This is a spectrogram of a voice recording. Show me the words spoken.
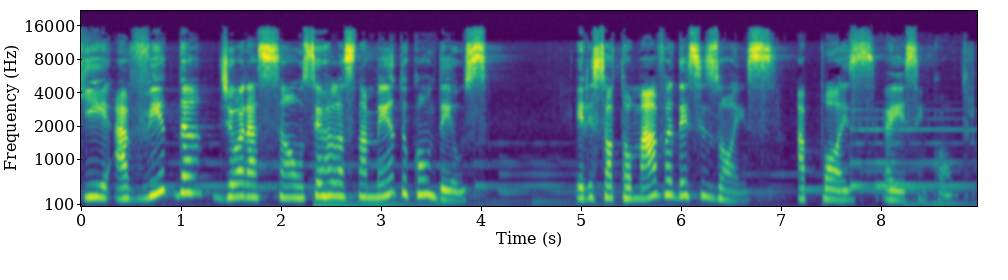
que a vida de oração, o seu relacionamento com Deus, ele só tomava decisões após esse encontro.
